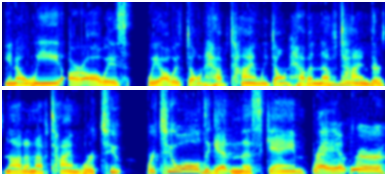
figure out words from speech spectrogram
you know we are always we always don't have time. We don't have enough time. Mhm. there's not enough time. We're too we're too old to get in this game. Right. we're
